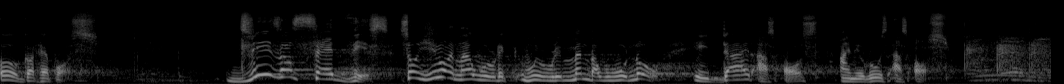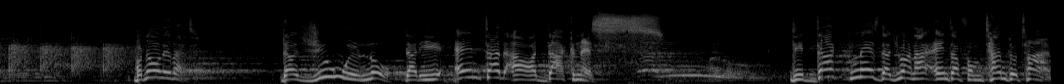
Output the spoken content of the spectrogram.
Oh, God help us. Jesus said this. So you and I will, will remember, we will know he died as us and he rose as us. But not only that, that you will know that he entered our darkness The darkness that you and I enter from time to time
